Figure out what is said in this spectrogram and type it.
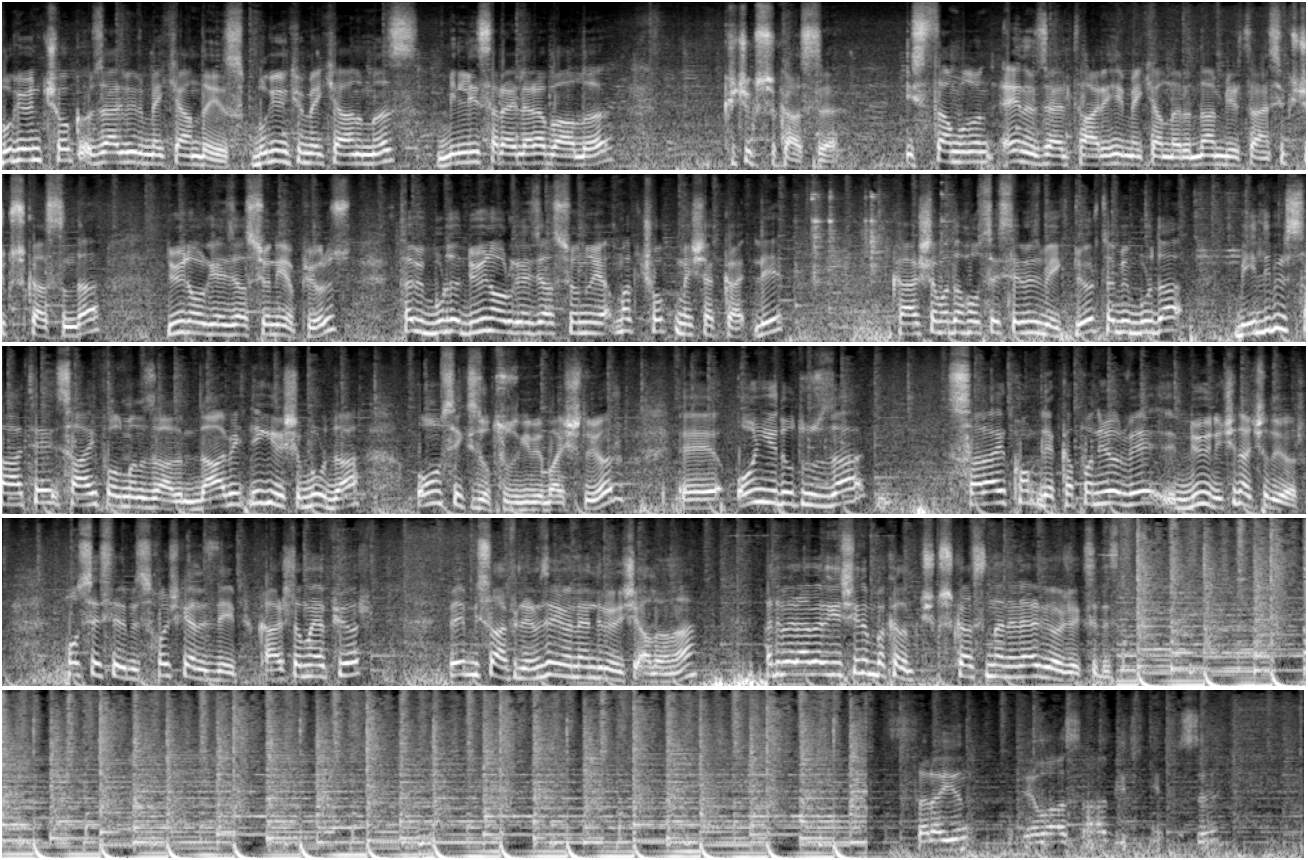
Bugün çok özel bir mekandayız. Bugünkü mekanımız Milli Saraylara bağlı Küçük Su Kasrı. İstanbul'un en özel tarihi mekanlarından bir tanesi. Küçük Su Kasrı'nda düğün organizasyonu yapıyoruz. Tabi burada düğün organizasyonu yapmak çok meşakkatli. Karşılamada hosteslerimiz bekliyor. Tabi burada belli bir saate sahip olmanız lazım. Davetli girişi burada 18.30 gibi başlıyor. Ee, 17.30'da saray komple kapanıyor ve düğün için açılıyor. Hosteslerimiz hoş geldiniz deyip karşılama yapıyor ve misafirlerimize yönlendiriyor işi alana. Hadi beraber geçelim bakalım Küçük Su Kasrı'nda neler göreceksiniz. Sarayın devasa bir yapısı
